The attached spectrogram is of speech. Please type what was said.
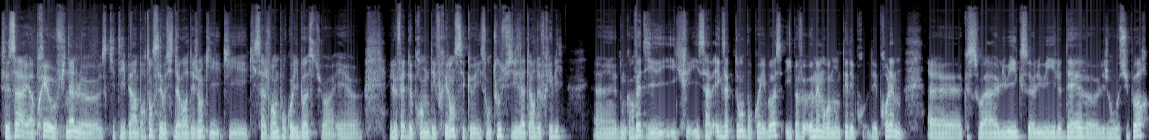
C'est ça. Et après, au final, ce qui était hyper important, c'est aussi d'avoir des gens qui, qui, qui, sachent vraiment pourquoi ils bossent, tu vois. Et, euh, et le fait de prendre des freelances, c'est qu'ils sont tous utilisateurs de Freebie. Euh, donc en fait, ils, ils, savent exactement pourquoi ils bossent et ils peuvent eux-mêmes remonter des, des problèmes, euh, que ce soit l'UX, lui, le dev, euh, les gens au support.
